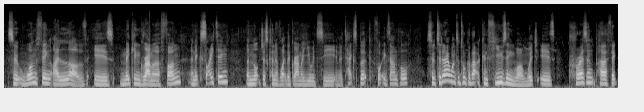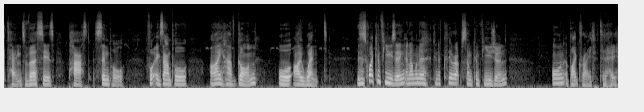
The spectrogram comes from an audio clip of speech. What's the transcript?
So one thing I love is making grammar fun and exciting and not just kind of like the grammar you would see in a textbook, for example. So today I want to talk about a confusing one, which is present perfect tense versus past simple. For example, I have gone or I went. This is quite confusing and I want to kind of clear up some confusion on a bike ride today.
